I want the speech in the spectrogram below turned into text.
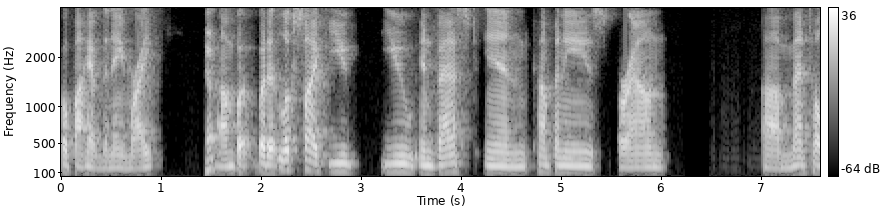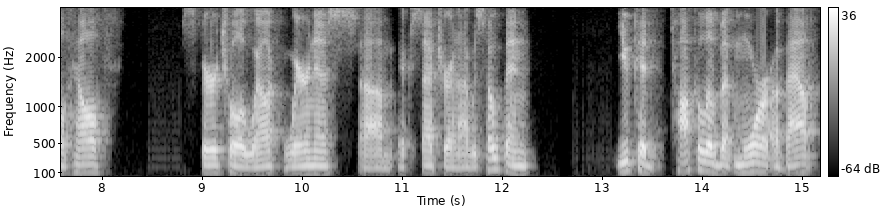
hope I have the name right. Yep. Um, but but it looks like you you invest in companies around uh, mental health, spiritual awareness, um, etc. And I was hoping you could talk a little bit more about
